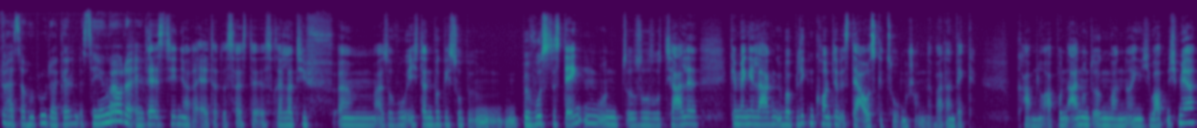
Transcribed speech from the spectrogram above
Du hast auch einen Bruder, gell? Ist der jünger oder älter? Der ist zehn Jahre älter, das heißt, der ist relativ, ähm, also wo ich dann wirklich so ähm, bewusstes Denken und so soziale Gemengelagen überblicken konnte, ist der ausgezogen schon. Der war dann weg, kam nur ab und an und irgendwann eigentlich überhaupt nicht mehr.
